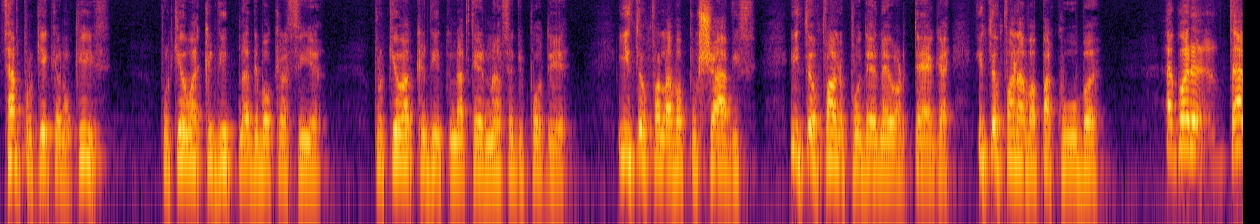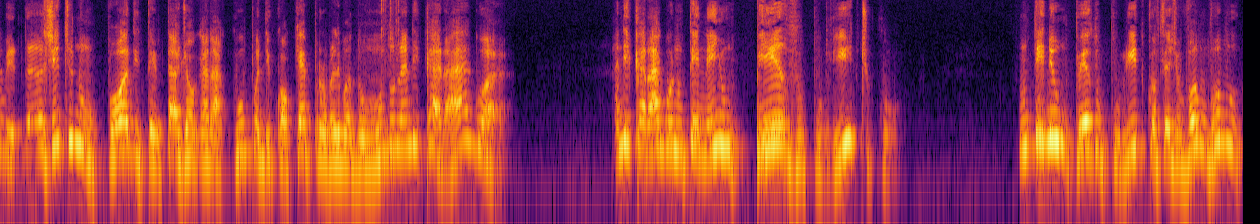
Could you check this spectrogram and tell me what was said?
Sabe por que, que eu não quis? Porque eu acredito na democracia, porque eu acredito na alternância de poder. Isso eu falava para o Chaves, isso eu falo para o Daniel Ortega, isso eu falava para Cuba. Agora, sabe, a gente não pode tentar jogar a culpa de qualquer problema do mundo na Nicarágua. A Nicarágua não tem nenhum peso político. Não tem nenhum peso político, ou seja, vamos, vamos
